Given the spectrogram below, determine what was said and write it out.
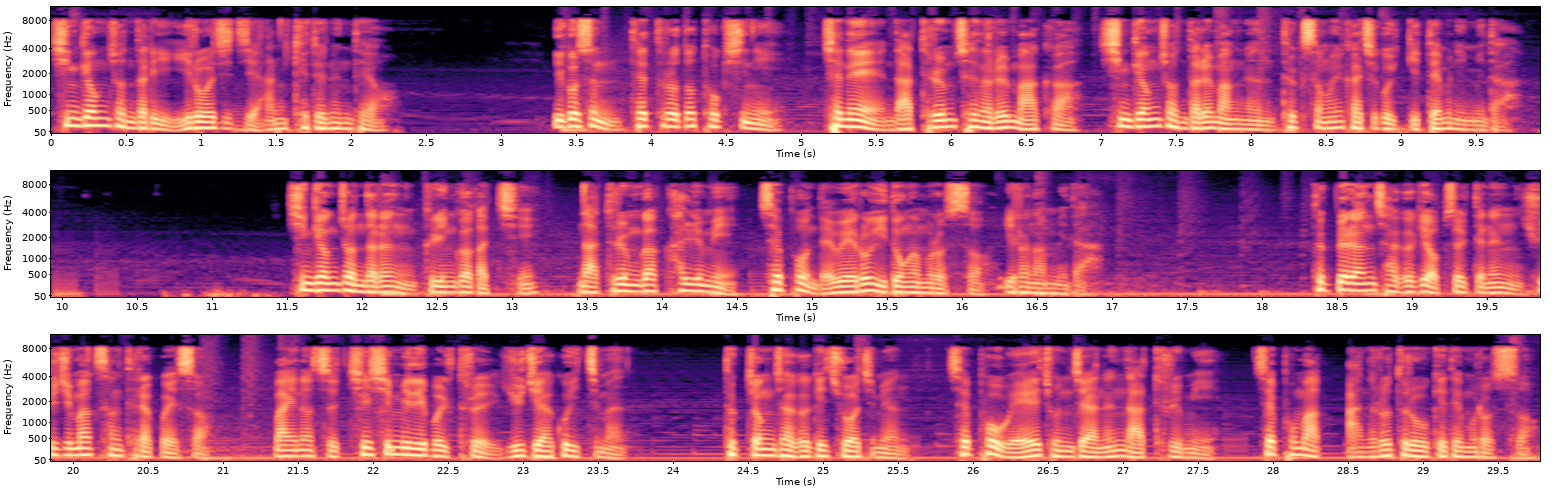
신경 전달이 이루어지지 않게 되는데요. 이것은 테트로도 톡신이 체내의 나트륨 채널을 막아 신경 전달을 막는 특성을 가지고 있기 때문입니다. 신경 전달은 그림과 같이 나트륨과 칼륨이 세포 내외로 이동함으로써 일어납니다. 특별한 자극이 없을 때는 휴지막 상태라고 해서 마이너스 70mV를 유지하고 있지만 특정 자극이 주어지면 세포 외에 존재하는 나트륨이 세포막 안으로 들어오게 됨으로써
